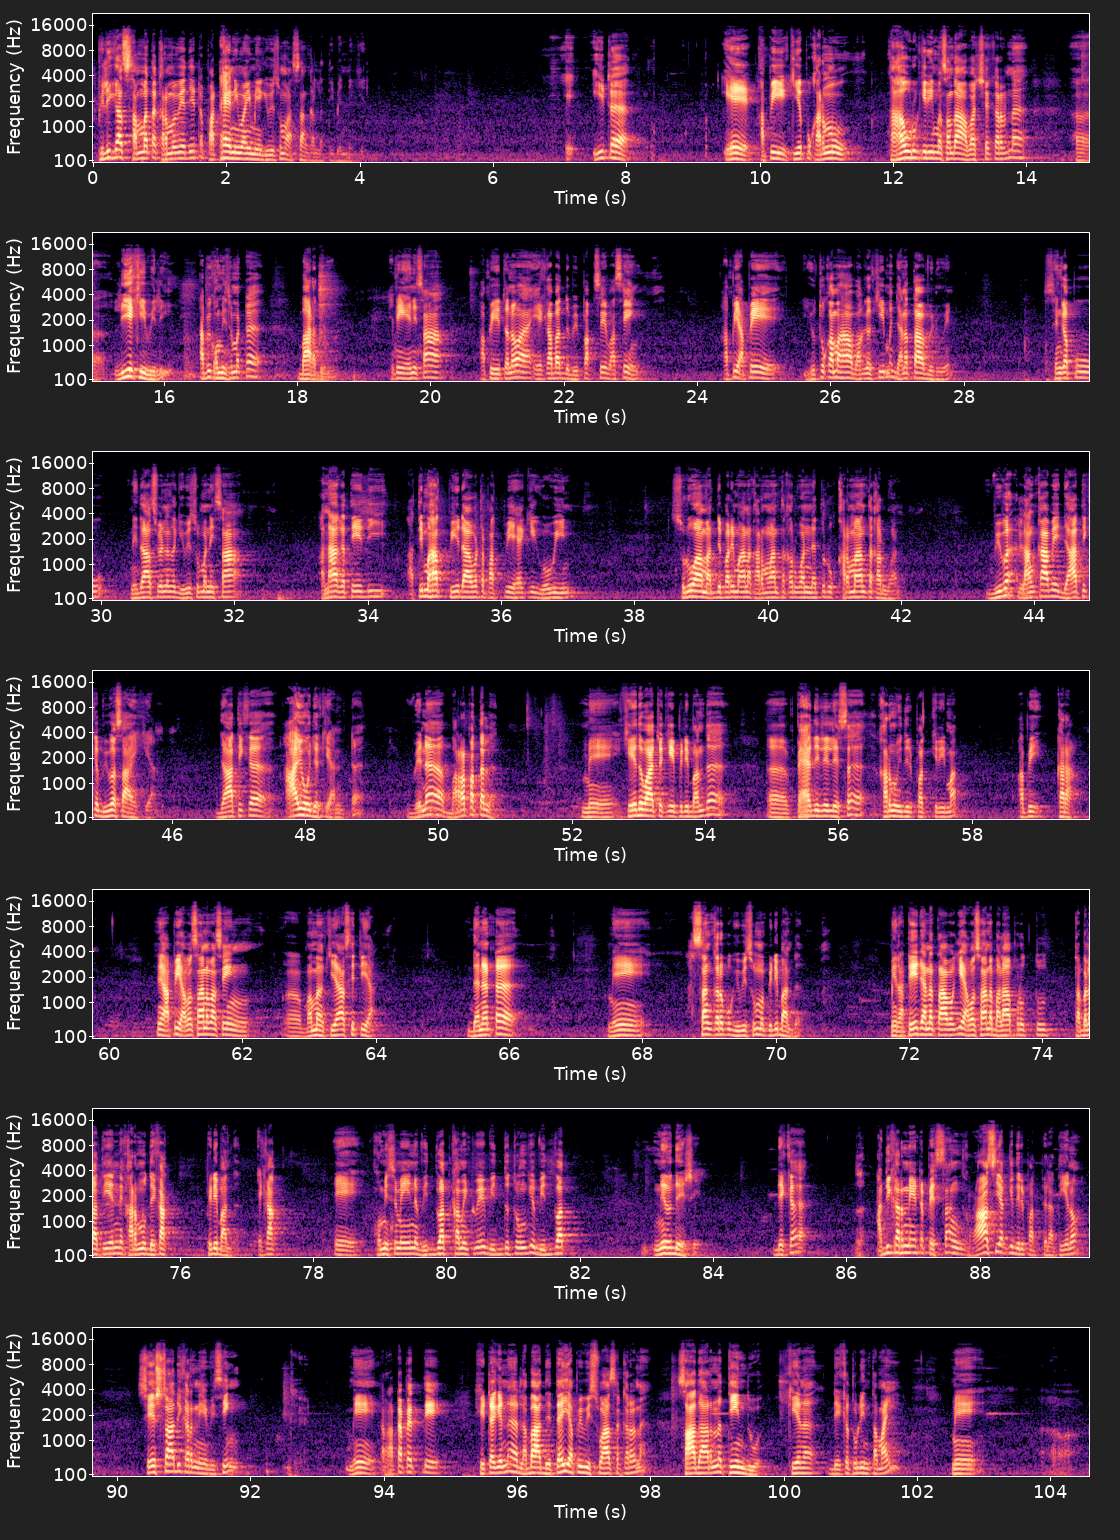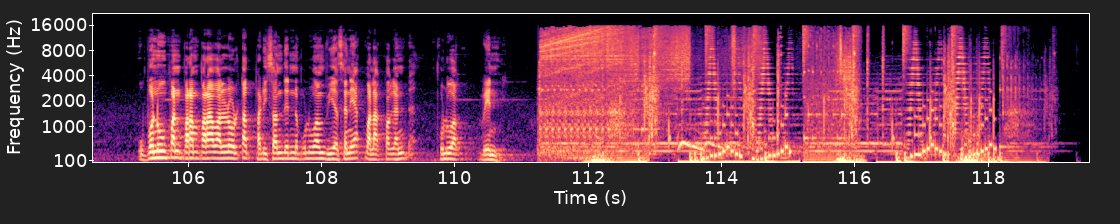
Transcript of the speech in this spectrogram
පිළිගත් සම්මත ක්‍රමවේදයට පටහැනිවයි මේ ගිවිසුම අස්සං කරලා තිබෙන්නේ කිය. ඊට ඒ අපි කියපු කරුණු තහවුරු කිරීම සඳහා අවශ්‍ය කරන ලියකිවිලි අපි කොමිසමට බාර දුන්න. ඉතින් ඒ නිසා අපි හිතනවා ඒකබද්ධ විපක්ෂයේ වශයෙන් අපි අපේ යුතුයකම හා වගකීම ජනතාව වෙනුවෙන් සිංගප්පූ නිදහස් වෙළඳ ගිවිසුම නිසා අනාගතයේදී අතිමහත් පීඩාවට පත්විය හැකි ගොවීන් සුළුවා මධ්‍ය පරිමාණ කර්මාන්තකරුවන් නැතුළු කර්මාන්තකරුවන් විව ලංකාවේ ජාතික විවසායකයන් ජාතික ආයෝජකයන්ට වෙන බරපතල මේ කේදවාචකය පිළිබඳ පැහැදිලි ලෙස කරුණු ඉදිරිපත් කිරීමක් අපි කරා. අපි අවසාන වශයෙන් මම කියා සිටිය දැනට මේ අස්සංකරපු ගිවිසුම පිළිබඳ මේ රටේ ජනතාවගේ අවසාන බලාපොරොත්තු තබලා තියෙන්නේ කරුණු දෙකක් පිළිබඳ. එකක් ඒ කොමිසමේ ඉන්න විද්වත් කමිටුවේ විද්‍යතුන්ගේ විද්වත් නිර්දේශය. දෙක අධිකරණයට පෙස්සං රාසියක් ඉදිරිපත් වෙලා තියෙනවා. ශේෂ්ඨාධිකරණය විසින් මේ රට පැත්තේ හිටගෙන ලබා දෙතැයි අපි විශ්වාස කරන සාධාරණ තීන්දුව කියන දෙක තුළින් තමයි මේ උපනූපන් පරම්පරාවල් වලටත් පරිසම් දෙන්න පුළුවන් ව්‍යසනයක් වළක්වා ගන්න පුළුවන් වෙන්නේ.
